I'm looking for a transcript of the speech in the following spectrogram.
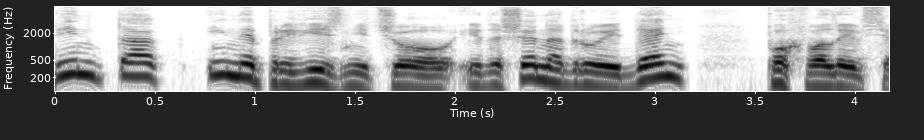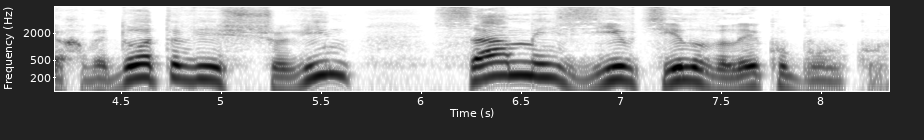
Він так і не привіз нічого, і лише на другий день похвалився Хведотові, що він саме з'їв цілу велику булку.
